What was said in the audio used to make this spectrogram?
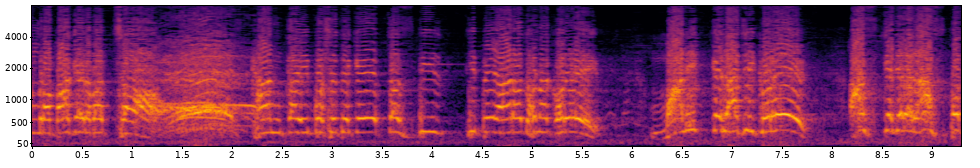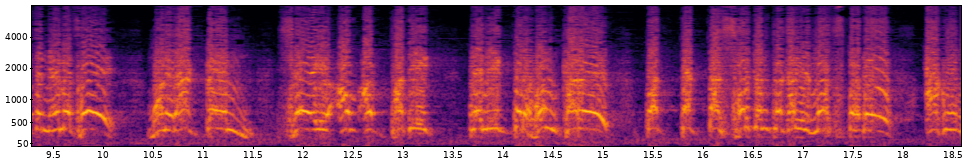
আমরা বাঘের বাচ্চা। খানকাই বসে থেকে তসবির টিপে আরাধনা করে, মালিককে রাজি করে আজকে যারা রাজপথে নেমেছে, মনে রাখবেন, সেই আধ্যাত্মিক প্রেমিকদের হংকারে প্রত্যেকটা ষড়যন্ত্রকারীর মস্তবে আগুন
